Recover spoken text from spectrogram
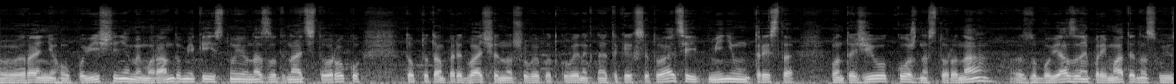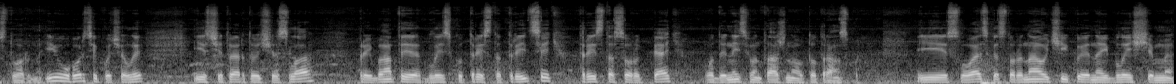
е, раннього оповіщення, меморандум, який існує у нас з 2011 року. Тобто там передбачено, що в випадку виникнення таких ситуацій мінімум 300 вантажівок кожна сторона зобов'язана приймати на свою сторону. І угорці почали із 4 числа приймати близько 330-345 одиниць вантажного автотранспорту. І словацька сторона очікує найближчим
